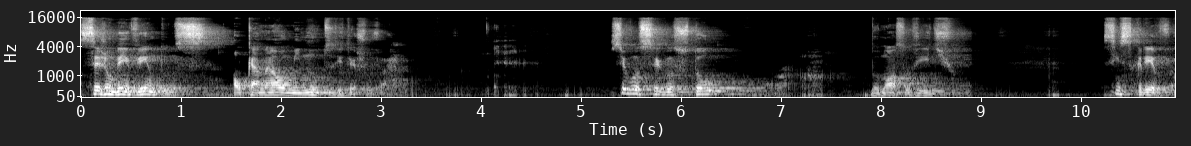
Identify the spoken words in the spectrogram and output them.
Sejam bem-vindos ao canal Minutos de Techuvá. Se você gostou do nosso vídeo, se inscreva,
